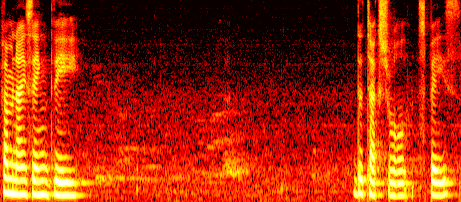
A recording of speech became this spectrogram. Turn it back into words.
feminizing the the textual space.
